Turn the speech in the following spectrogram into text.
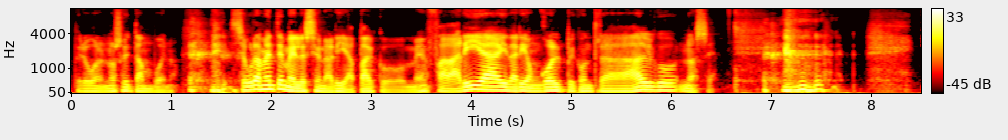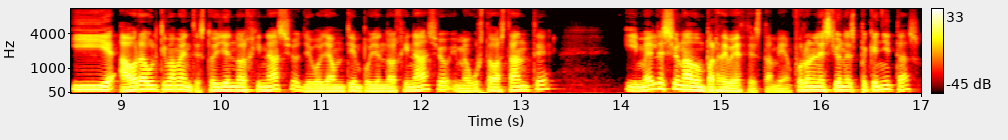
Pero bueno, no soy tan bueno. Seguramente me lesionaría, Paco. Me enfadaría y daría un golpe contra algo, no sé. y ahora últimamente estoy yendo al gimnasio, llevo ya un tiempo yendo al gimnasio y me gusta bastante. Y me he lesionado un par de veces también. Fueron lesiones pequeñitas,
